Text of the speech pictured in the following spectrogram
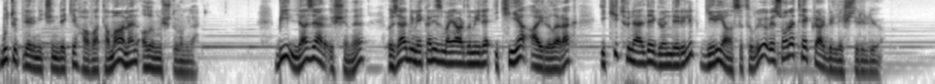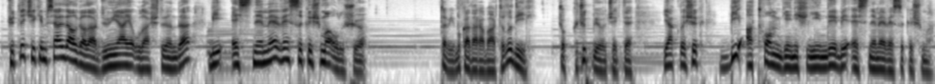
Bu tüplerin içindeki hava tamamen alınmış durumda. Bir lazer ışını özel bir mekanizma yardımıyla ikiye ayrılarak iki tünelde gönderilip geri yansıtılıyor ve sonra tekrar birleştiriliyor. Kütle çekimsel dalgalar dünyaya ulaştığında bir esneme ve sıkışma oluşuyor. Tabii bu kadar abartılı değil. Çok küçük bir ölçekte. Yaklaşık bir atom genişliğinde bir esneme ve sıkışma.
